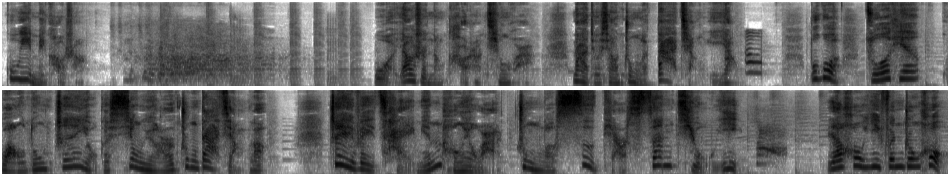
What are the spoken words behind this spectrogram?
故意没考上。我要是能考上清华。那就像中了大奖一样。不过昨天广东真有个幸运儿中大奖了，这位彩民朋友啊中了四点三九亿，然后一分钟后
